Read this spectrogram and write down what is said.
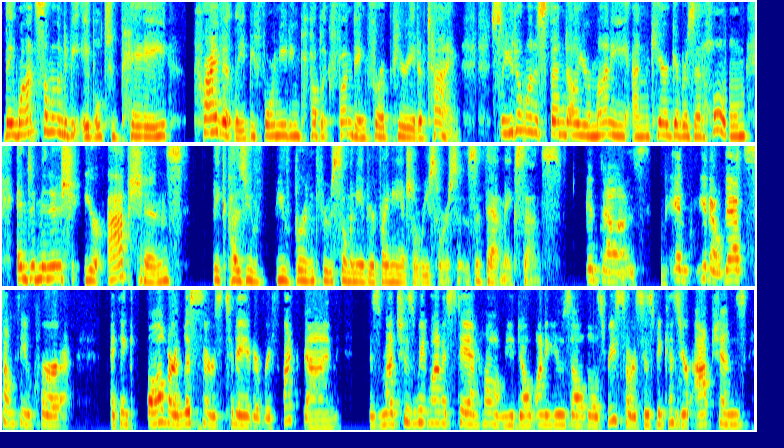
they want someone to be able to pay privately before needing public funding for a period of time. So you don't want to spend all your money on caregivers at home and diminish your options because you've you've burned through so many of your financial resources if that makes sense. It does. And, you know, that's something for, I think, all of our listeners today to reflect on. As much as we want to stay at home, you don't want to use all those resources because your options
